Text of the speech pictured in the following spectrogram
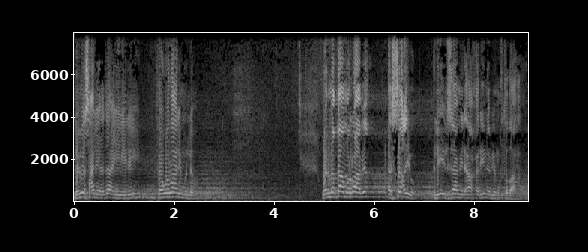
لم يسعى لأدائه إليه فهو ظالم له. والمقام الرابع السعي لإلزام الآخرين بمقتضاها.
